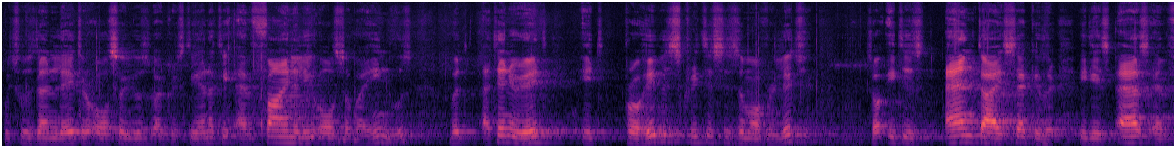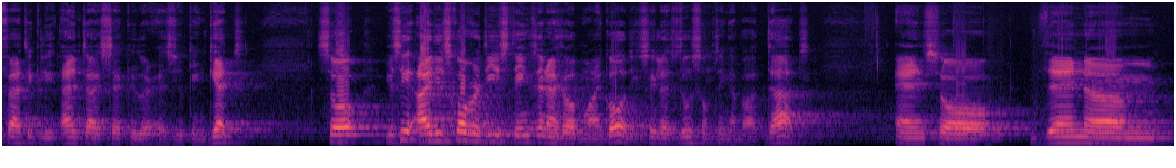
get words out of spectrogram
which was then later also used by Christianity and finally also by Hindus. But at any rate, it prohibits criticism of religion. So it is anti secular. It is as emphatically anti secular as you can get. So you see, I discovered these things and I thought, my God, you see, let's do something about that. And so then, um,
